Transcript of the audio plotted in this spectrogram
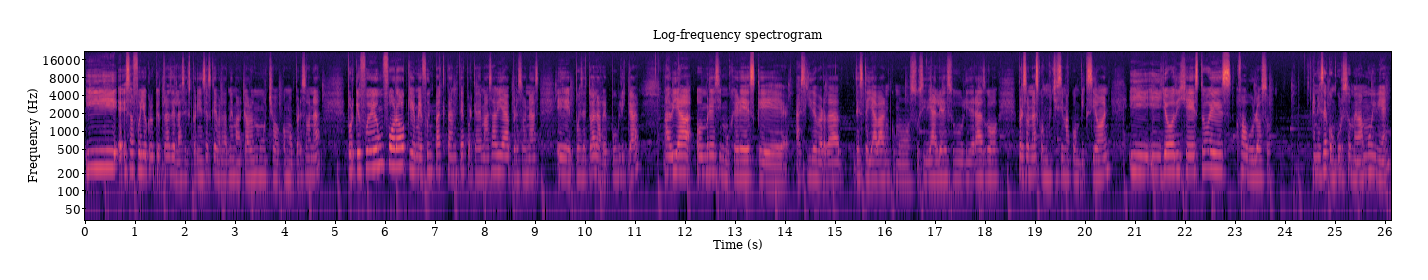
Y esa fue yo creo que otra de las experiencias que de verdad me marcaron mucho como persona, porque fue un foro que me fue impactante, porque además había personas eh, pues de toda la República, había hombres y mujeres que así de verdad destellaban como sus ideales, su liderazgo, personas con muchísima convicción y, y yo dije, esto es fabuloso. En ese concurso me va muy bien,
